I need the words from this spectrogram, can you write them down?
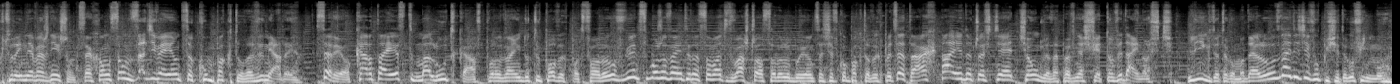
której najważniejszą cechą są zadziwiająco kompaktowe wymiary. Serio, karta jest malutka w porównaniu do typowych potworów, więc może zainteresować zwłaszcza osoby lubujące się w kompaktowych PC-tach, a jednocześnie ciągle zapewnia świetną wydajność. Link do tego modelu znajdziecie w opisie tego filmu.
